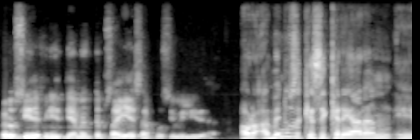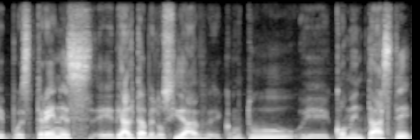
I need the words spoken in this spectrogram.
pero sí definitivamente pues, hay esa posibilidad. Ahora, a menos de que se crearan eh, pues, trenes eh, de alta velocidad, como tú comentaste,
